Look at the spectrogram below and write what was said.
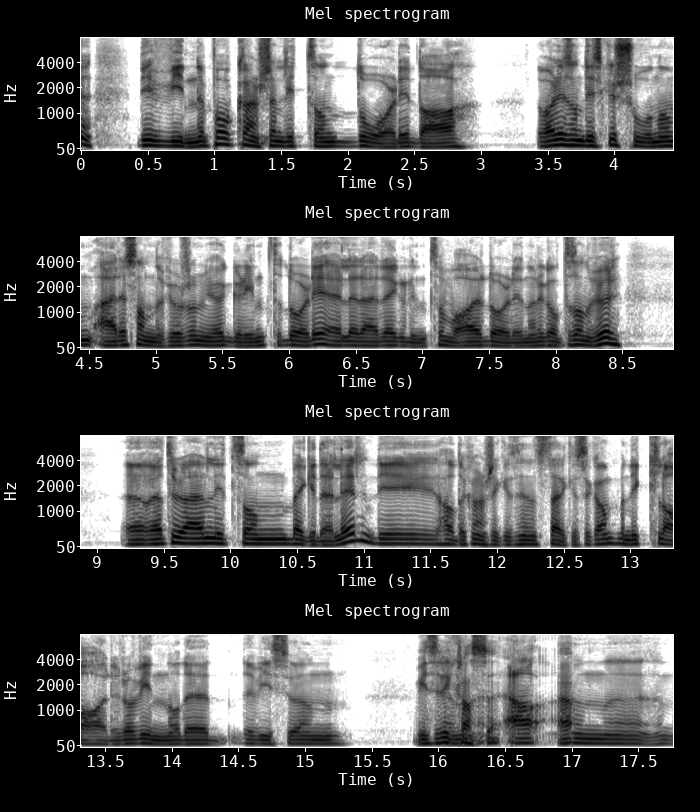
De vinner på kanskje en litt sånn dårlig da Det var litt sånn diskusjon om er det Sandefjord som gjør Glimt dårlig, eller er det Glimt som var dårlig når det kom til Sandefjord. Eh, Og jeg tror det er en litt sånn begge deler. De hadde kanskje ikke sin sterkeste kamp, men de klarer å vinne, og det, det viser jo en Viser litt klasse. Ja, En, en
